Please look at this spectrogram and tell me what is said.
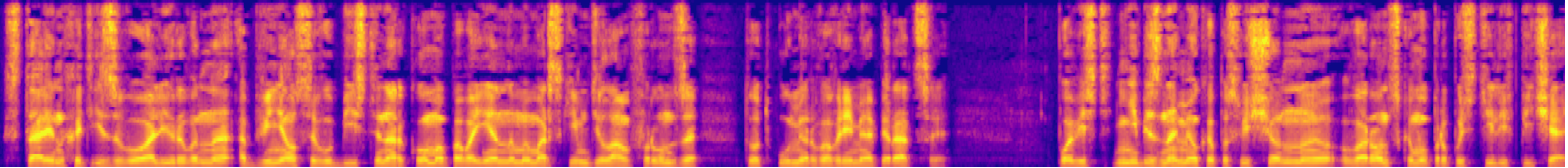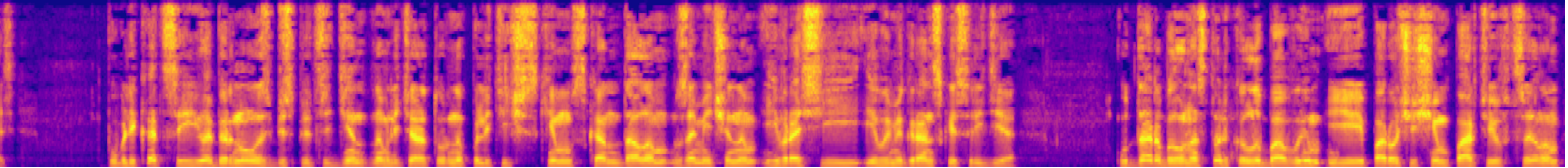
Сталин, хоть и завуалированно, обвинялся в убийстве наркома по военным и морским делам Фрунзе, тот умер во время операции. Повесть, не без намека, посвященную Воронскому, пропустили в печать. Публикация ее обернулась беспрецедентным литературно-политическим скандалом, замеченным и в России, и в эмигрантской среде – Удар был настолько лобовым и порочащим партию в целом,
